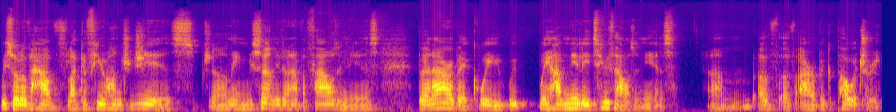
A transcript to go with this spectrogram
we sort of have like a few hundred years. Do you know what I mean? We certainly don't have a thousand years, but in Arabic we, we, we have nearly 2,000 years um, of, of Arabic poetry.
